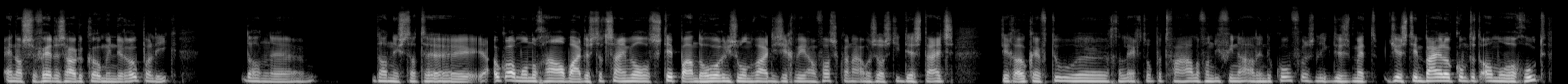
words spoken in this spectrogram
En als ze verder zouden komen in de Europa League, dan, dan is dat eh, ja, ook allemaal nog haalbaar. Dus dat zijn wel stippen aan de horizon waar hij zich weer aan vast kan houden. Zoals hij destijds zich ook heeft toegelegd op het verhalen van die finale in de Conference League. Dus met Justin Bijlo komt het allemaal wel goed.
